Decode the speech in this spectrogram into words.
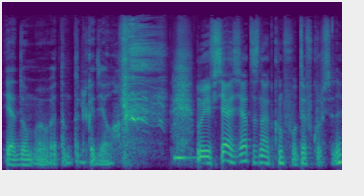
я думаю, в этом только дело. Ну и все азиаты знают кунг-фу, ты в курсе, да?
